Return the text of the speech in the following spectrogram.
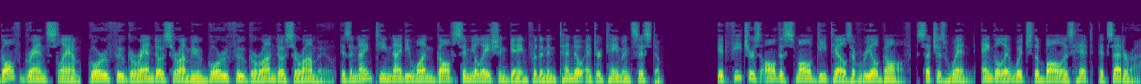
Golf Grand Slam, Gorufu Garandosaramu Gorufu Garandosaramu is a 1991 golf simulation game for the Nintendo Entertainment System. It features all the small details of real golf, such as wind, angle at which the ball is hit, etc.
